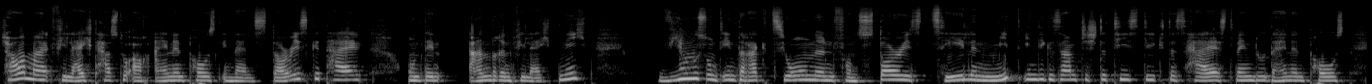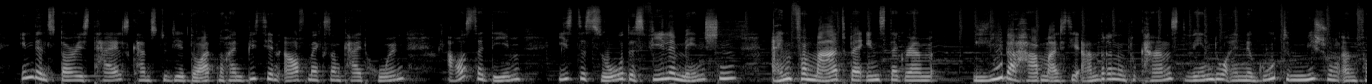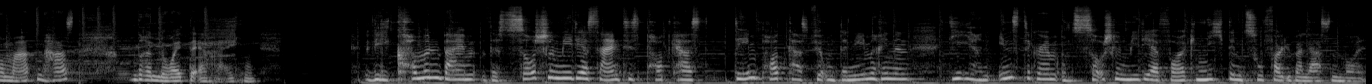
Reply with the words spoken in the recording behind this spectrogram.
Schau mal, vielleicht hast du auch einen Post in deinen Stories geteilt und den anderen vielleicht nicht. Views und Interaktionen von Stories zählen mit in die gesamte Statistik. Das heißt, wenn du deinen Post in den Stories teilst, kannst du dir dort noch ein bisschen Aufmerksamkeit holen. Außerdem ist es so, dass viele Menschen ein Format bei Instagram lieber haben als die anderen und du kannst, wenn du eine gute Mischung an Formaten hast, andere Leute erreichen. Willkommen beim The Social Media Scientist Podcast dem Podcast für Unternehmerinnen, die ihren Instagram- und Social-Media-Erfolg nicht dem Zufall überlassen wollen.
